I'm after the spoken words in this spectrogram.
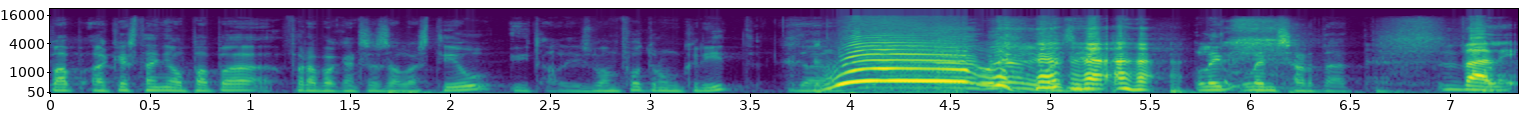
pap, aquest any el papa farà vacances a l'estiu i tal, i es van fotre un crit de... Uh! L'he l'he encertat. Vale.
